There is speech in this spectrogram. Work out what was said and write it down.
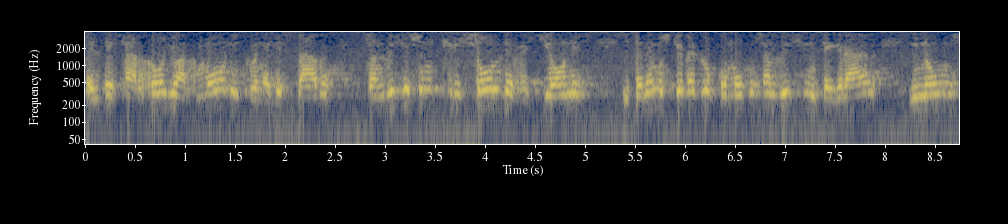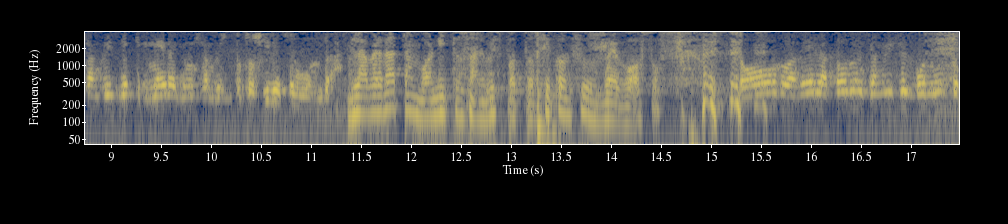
el desarrollo armónico en el Estado. San Luis es un crisol de regiones y tenemos que verlo como un San Luis integral y no un San Luis de primera y un San Luis Potosí de segunda. La verdad, tan bonito San Luis Potosí con sus rebozos. Todo, Adela, todo en San Luis es bonito.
